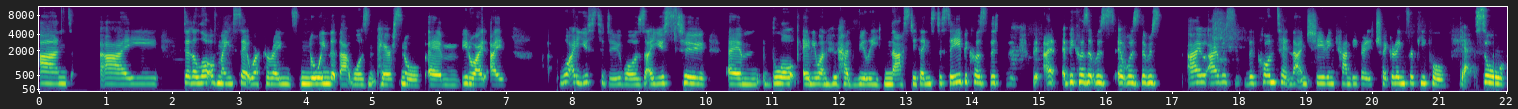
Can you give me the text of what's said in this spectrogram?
and I did a lot of mindset work around knowing that that wasn't personal. Um, you know, I, I what I used to do was I used to um, block anyone who had really nasty things to say because the, the I, because it was it was there was I, I was the content that I'm sharing can be very triggering for people. Yeah. So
